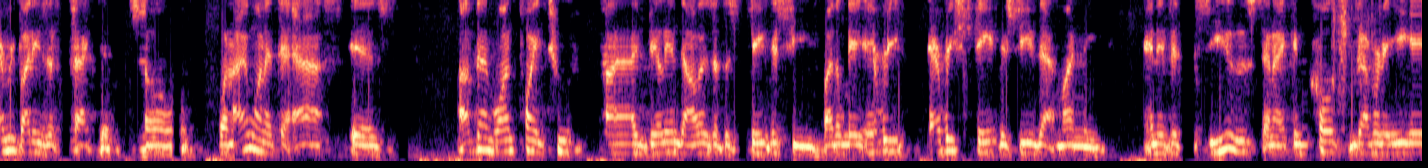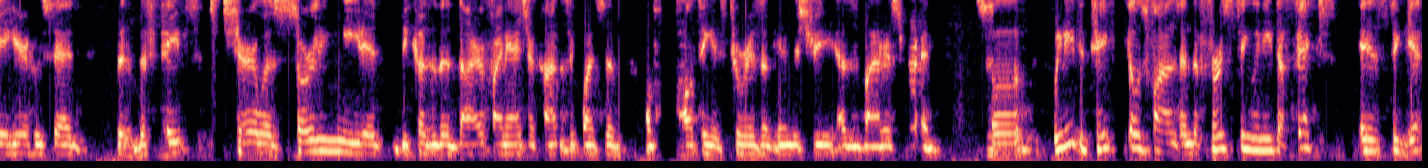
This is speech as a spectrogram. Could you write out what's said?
everybody's affected. So what I wanted to ask is of that 1.25 billion dollars that the state received. By the way, every every state received that money, and if it's used, and I can quote Governor Ige here, who said the, the state's share was sorely needed because of the dire financial consequences of halting its tourism industry as the virus spread. So we need to take those funds, and the first thing we need to fix is to get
